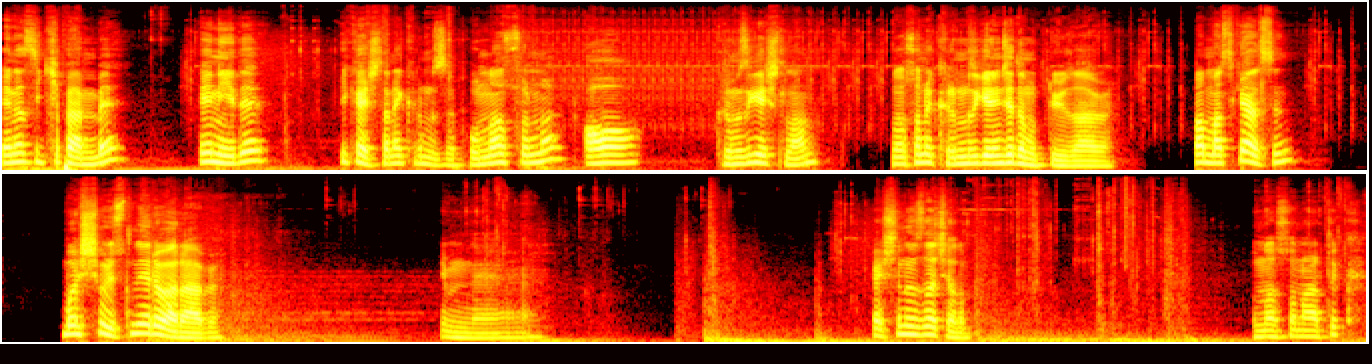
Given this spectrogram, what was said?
en az iki pembe. En iyi de birkaç tane kırmızı. Bundan sonra aa kırmızı geçti lan. Bundan sonra kırmızı gelince de mutluyuz abi. Famas gelsin. Başımın üstünde yeri var abi. Şimdi. Kaşını hızlı açalım. Bundan sonra artık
